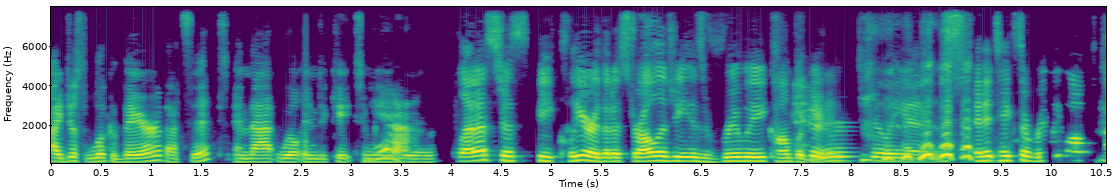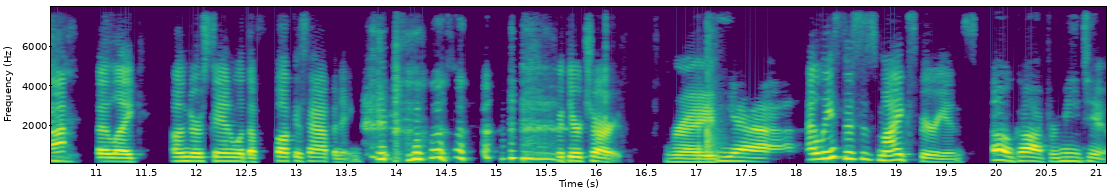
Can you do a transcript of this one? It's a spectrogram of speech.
I just look there, that's it, and that will indicate to me Yeah. where. Let us just be clear that astrology is really complicated, It really is. and it takes a really long time to like understand what the fuck is happening with your chart. right. yeah. At least this is my experience. Oh, God, for me too.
